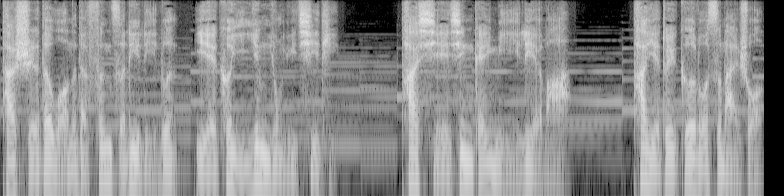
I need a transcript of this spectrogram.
它使得我们的分子力理论也可以应用于气体。他写信给米列娃，他也对格罗斯曼说：“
